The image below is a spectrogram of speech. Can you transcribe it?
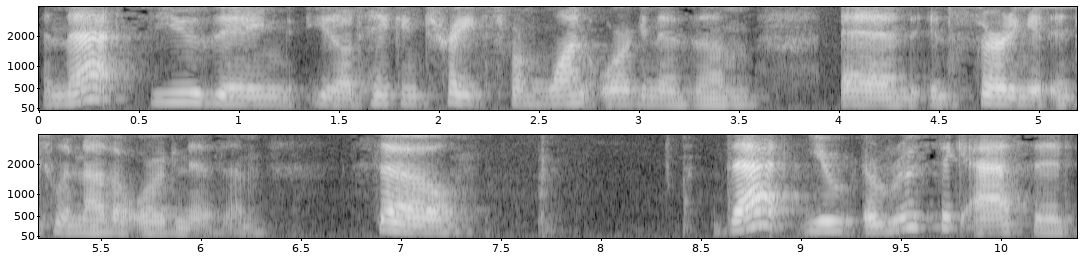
And that's using, you know, taking traits from one organism and inserting it into another organism. So that erucic acid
